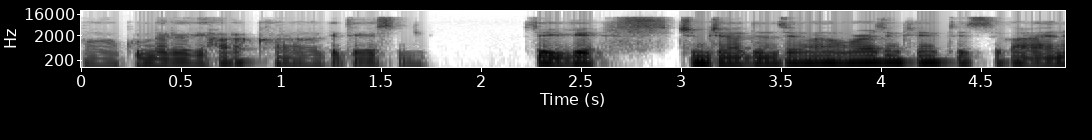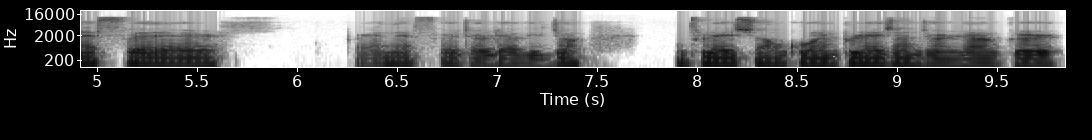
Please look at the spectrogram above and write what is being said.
어, 구매력이 하락하게 되겠습니다. 그래서 이게 지금 제가 든 생각은 호라이즌 키네틱스가 NFL NFL 전략이죠. 인플레이션 고인플레이션 전략을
